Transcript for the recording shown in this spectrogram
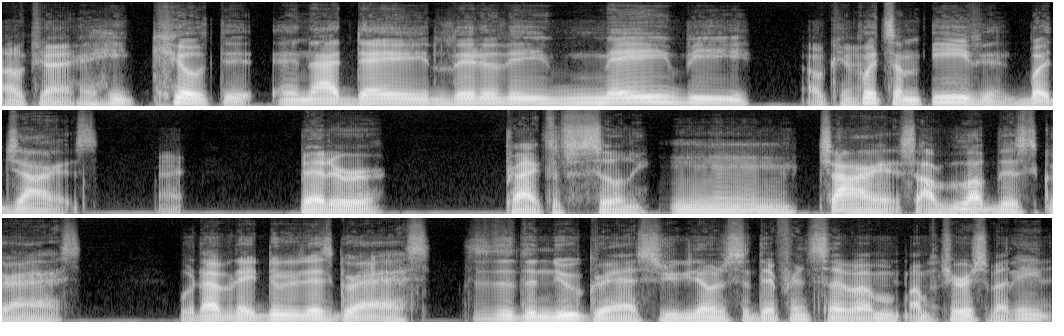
Okay. and he killed it. And that day, literally, maybe Okay. put some even, but Giants. Better practice facility. Mm, Giants. I love this grass. Whatever they do to this grass, This is the new grass. You notice the difference? I'm I'm curious about that.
